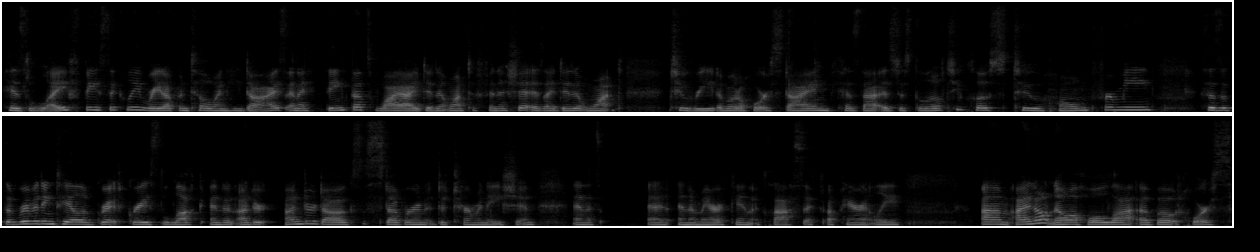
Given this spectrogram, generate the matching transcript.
his life basically right up until when he dies and I think that's why I didn't want to finish it is I didn't want to read about a horse dying because that is just a little too close to home for me. It says it's a riveting tale of grit, grace, luck, and an under underdog's stubborn determination, and it's an, an American classic apparently. Um, I don't know a whole lot about horse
